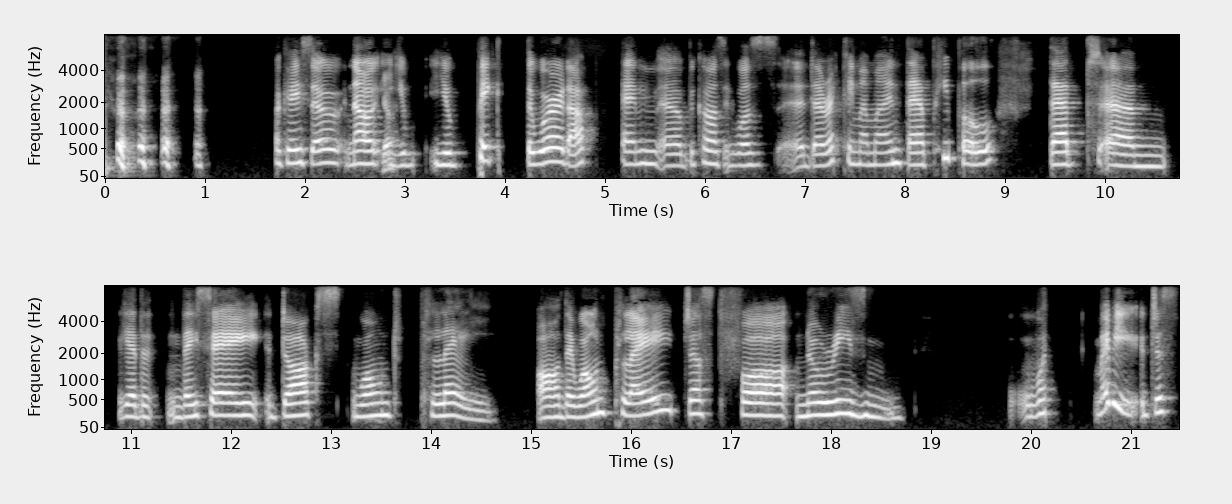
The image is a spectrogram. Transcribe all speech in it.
okay, so now yeah. you you picked the word up, and uh, because it was uh, directly in my mind, there are people that um, yeah that they say dogs won't play or they won't play just for no reason what maybe just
